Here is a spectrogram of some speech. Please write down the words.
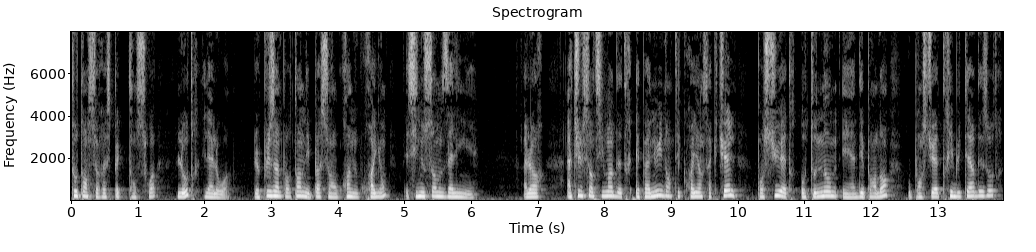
tout en se respectant soi, l'autre et la loi. Le plus important n'est pas ce en quoi nous croyons, mais si nous sommes alignés. Alors, as-tu le sentiment d'être épanoui dans tes croyances actuelles? Penses-tu être autonome et indépendant ou penses-tu être tributaire des autres?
